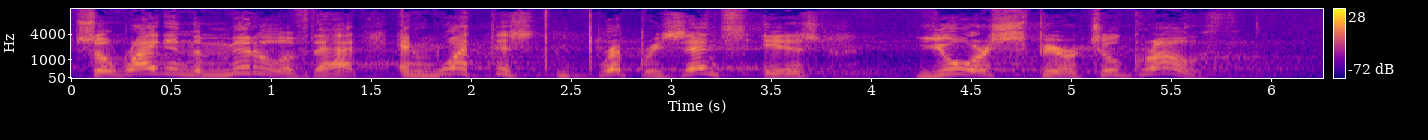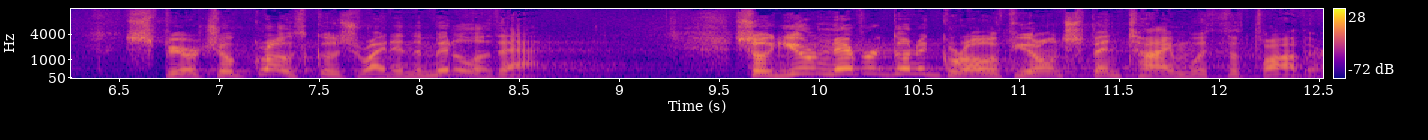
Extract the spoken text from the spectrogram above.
So, right in the middle of that, and what this represents is your spiritual growth. Spiritual growth goes right in the middle of that. So you're never going to grow if you don't spend time with the Father.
